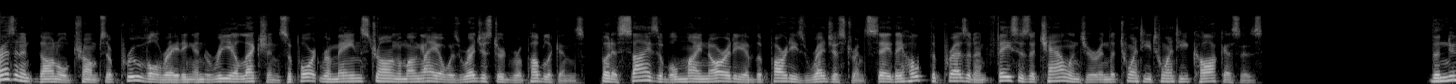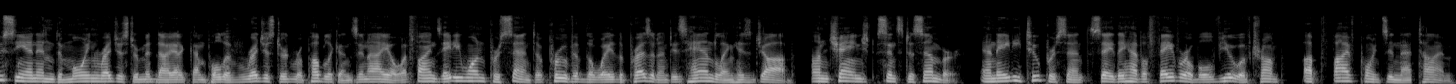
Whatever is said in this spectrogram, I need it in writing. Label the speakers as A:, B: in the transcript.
A: President Donald Trump's approval rating and re-election support remain strong among Iowa's registered Republicans, but a sizable minority of the party's registrants say they hope the president faces a challenger in the 2020 caucuses. The new CNN Des Moines Register mid-Iowa poll of registered Republicans in Iowa finds 81% approve of the way the president is handling his job, unchanged since December, and 82% say they have a favorable view of Trump, up 5 points in that time.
